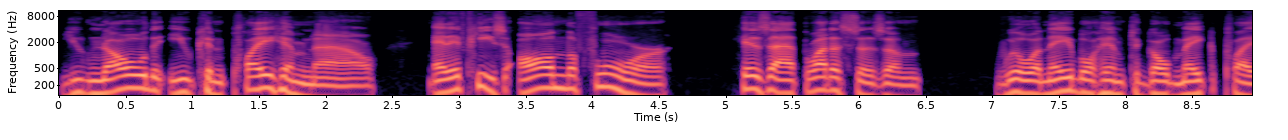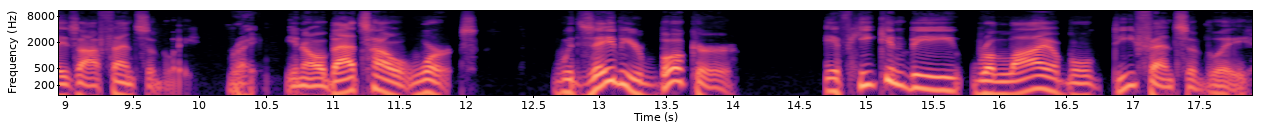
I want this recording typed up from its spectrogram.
you know that you can play him now, and if he's on the floor, his athleticism will enable him to go make plays offensively. right, You know, that's how it works. With Xavier Booker, if he can be reliable defensively,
